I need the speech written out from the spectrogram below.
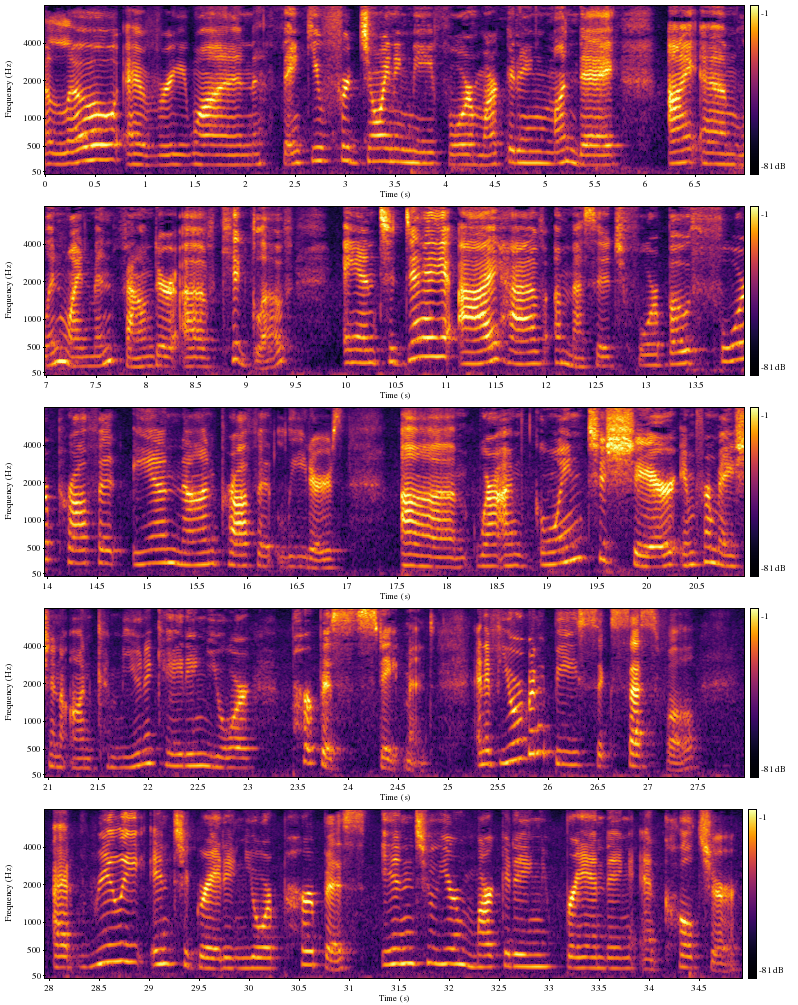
Hello, everyone. Thank you for joining me for Marketing Monday. I am Lynn Weinman, founder of KidGlov, and today I have a message for both for profit and nonprofit leaders um, where I'm going to share information on communicating your purpose statement. And if you're going to be successful, at really integrating your purpose into your marketing, branding, and culture,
